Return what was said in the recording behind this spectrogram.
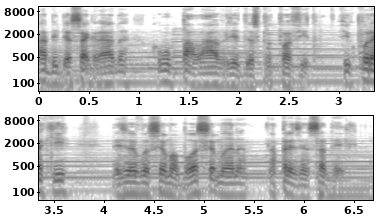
a Bíblia Sagrada como palavra de Deus para a tua vida. Fico por aqui, desejo a você uma boa semana na presença dEle.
